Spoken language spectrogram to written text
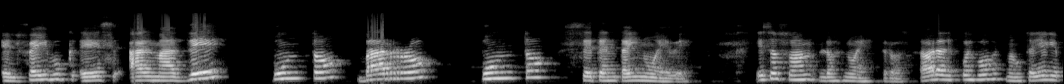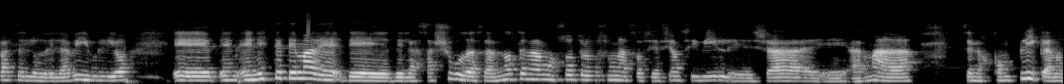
el, Facebook es almade.barro.79. Esos son los nuestros. Ahora después vos, me gustaría que pases lo de la Biblia. Eh, en, este tema de, las ayudas, al no tener nosotros una asociación civil eh, ya eh, armada, se nos complica, no,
